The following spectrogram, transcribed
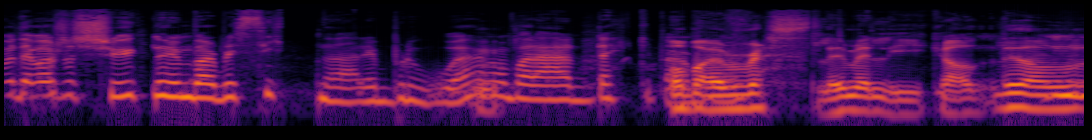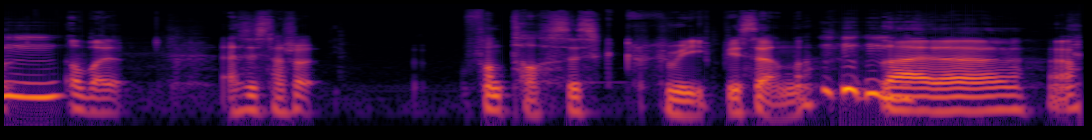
det var så sjukt når hun bare blir sittende der i blodet og bare er dekket og bare wrestler med liket av liksom, mm. og bare, Jeg syns det er så fantastisk creepy scene. Det er eh, Ja.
